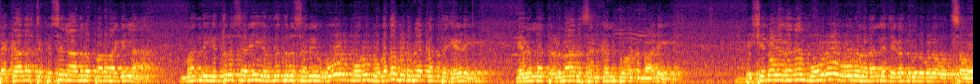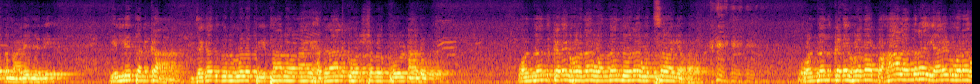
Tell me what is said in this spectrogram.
ಬೇಕಾದಷ್ಟು ಬಿಸಿಲಾದರೂ ಪರವಾಗಿಲ್ಲ. ಮಂದಿ ಇದ್ರೂ ಸರಿ ಇರದಿದ್ರು ಸರಿ, ಊರು ಮೂರು ಮುಗದ ಬಿಡಬೇಕಂತ ಹೇಳಿ ಇವೆಲ್ಲ ದೃಢವಾದ ಸಂಕಲ್ಪವನ್ನು ಮಾಡಿ ಬಿಸಿಲೊಳಗನ ಮೂರು ಊರುಗಳಲ್ಲಿ ಜಗದ್ಗುರುಗಳ ಉತ್ಸವವನ್ನು ಮಾಡಿದ್ದೀರಿ. ಇಲ್ಲಿ ತನಕ ಜಗದ್ಗುರುಗಳು ಪೀಠಾರೋಹಣಾಗಿ ಹದಿನಾಲ್ಕು ವರ್ಷಗಳು ಪೂರ್ಣ ಆದವು. ಒಂದೊಂದು ಕಡೆಗೆ ಹೋದಾಗ ಒಂದೊಂದು ಊರಾಗ ಉತ್ಸವ ಆಗ್ಯಾವ. ಒಂದೊಂದು ಕಡೆಗೆ ಹೋದಾಗ ಬಹಳ ಅಂದ್ರೆ ಎರಡು ಊರಾಗ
